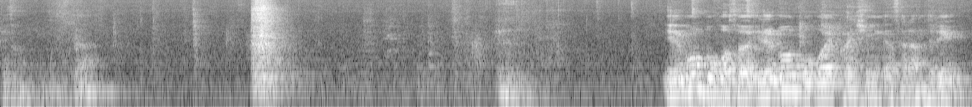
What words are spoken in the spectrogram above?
죄송합니다. 일본 보고서, 일본 보고에 관심 있는 사람들이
